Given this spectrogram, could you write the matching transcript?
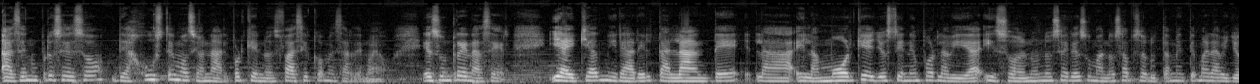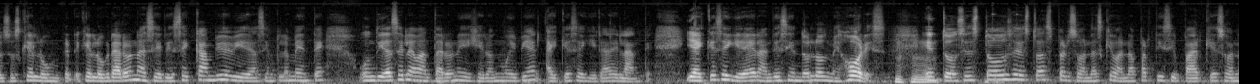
hacen un proceso de ajuste emocional porque no es fácil comenzar de nuevo, es un renacer y hay que admirar el talante, la, el amor que ellos tienen por la vida y son unos seres humanos absolutamente maravillosos que, lo, que lograron hacer ese cambio de vida, simplemente un día se levantaron y dijeron muy bien, hay que seguir adelante y hay que seguir adelante siendo los mejores. Uh -huh. Entonces todas estas personas que van a participar, que son,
